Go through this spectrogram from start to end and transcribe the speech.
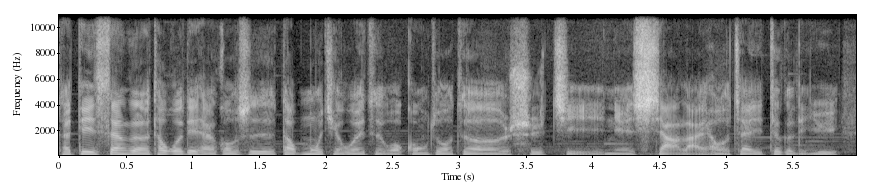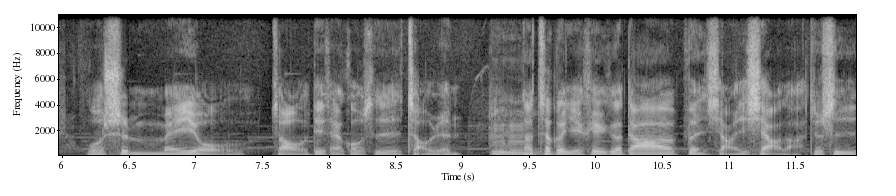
那第三个，透过猎才公司，到目前为止，我工作这十几年下来后，在这个领域，我是没有找猎才公司找人。嗯，那这个也可以跟大家分享一下啦。就是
